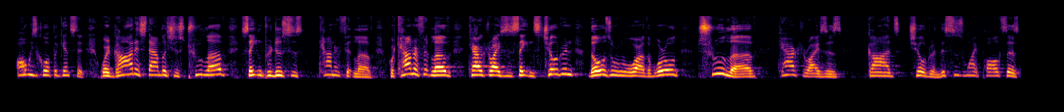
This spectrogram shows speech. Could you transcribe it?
Always go up against it. Where God establishes true love, Satan produces counterfeit love. Where counterfeit love characterizes Satan's children, those who are the world, true love characterizes God's children. This is why Paul says,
